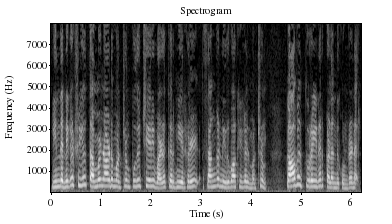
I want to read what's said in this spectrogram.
இந்த நிகழ்ச்சியில் தமிழ்நாடு மற்றும் புதுச்சேரி வழக்கறிஞர்கள் சங்க நிர்வாகிகள் மற்றும் காவல்துறையினர் கலந்து கொண்டனர்.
